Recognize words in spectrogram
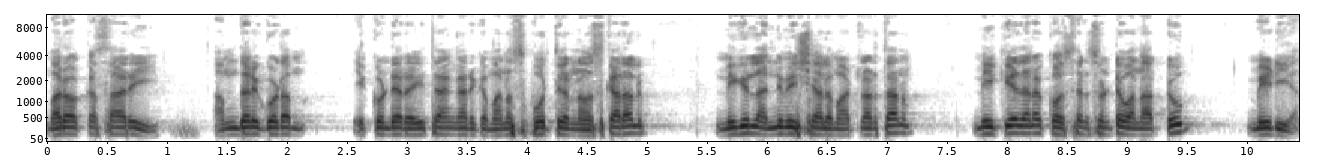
మరొకసారి అందరికి కూడా ఇక్కడుండే రైతాంగానికి మనస్ఫూర్తిగా నమస్కారాలు. మిగిలిన అన్ని విషయాలు మాట్లాడతాను. మీకు ఏదైనా క్వశ్చన్స్ ఉంటే వన్ ఆర్ టూ మీడియా.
